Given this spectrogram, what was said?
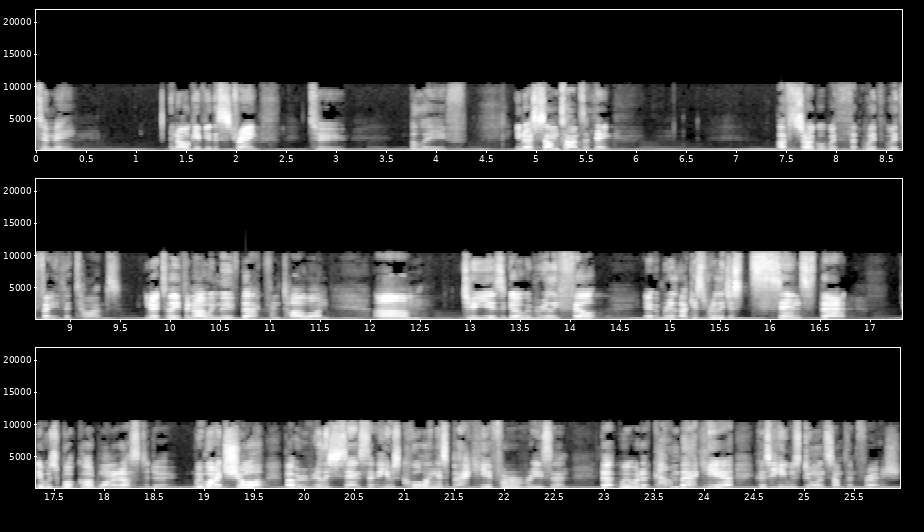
to me, and I'll give you the strength to believe. You know, sometimes I think I've struggled with, with, with faith at times. You know, Talitha and I, we moved back from Taiwan um, two years ago. We really felt, really, I guess, really just sensed that it was what God wanted us to do. We weren't sure, but we really sensed that He was calling us back here for a reason, that we were to come back here because He was doing something fresh.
